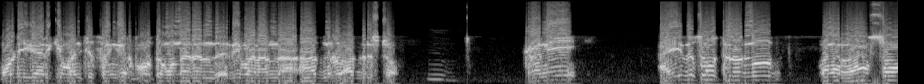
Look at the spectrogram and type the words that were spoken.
మోడీ గారికి మంచి సంకల్పంతో ఉన్నారన్నది మన అదృష్టం. కానీ ఐదు సంవత్సరాలు మన రాష్ట్రం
